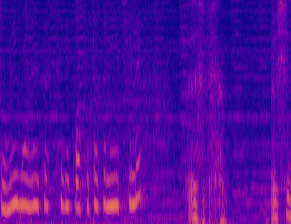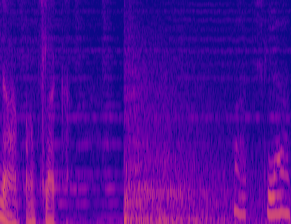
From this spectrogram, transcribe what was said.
তুমি মনের কাছ থেকে কত টাকা নিয়েছিলে? বেশি না পাঁচ লাখ। লাখ।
